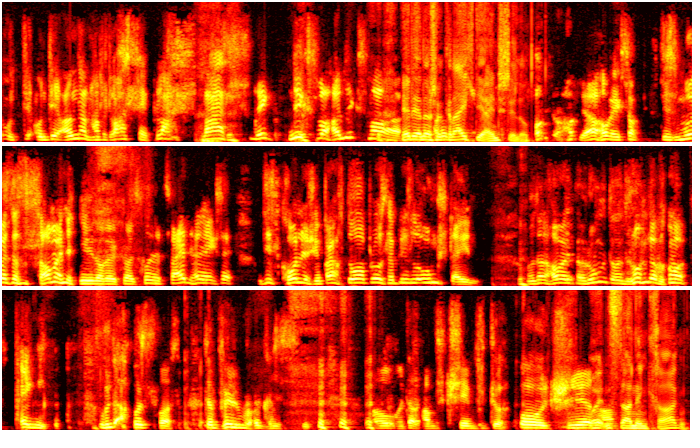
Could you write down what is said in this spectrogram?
und, und die anderen haben gesagt, lass, lass, lass, nichts machen, nichts machen. Hätte ja schon gereicht, die Einstellung. Ja, habe ich gesagt, das muss das zusammenhängen, habe ich gesagt. Von der zweiten habe ich gesagt, das kann ich, ich brauche da bloß ein bisschen umstehen. Und dann habe ich da runter und runter, da war peng und aus was. Der Film war gerissen. Oh, da haben sie geschimpft. Oh, geschrien. Wollten sie da an den Kragen?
